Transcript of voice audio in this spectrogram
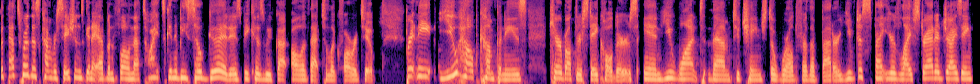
But that's where this conversation is going to ebb and flow. And that's why it's going to be so good, is because we've got all of that to look forward to. Brittany, you help companies care about their stakeholders and you want them to change the world for the better. You've just spent your life strategizing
